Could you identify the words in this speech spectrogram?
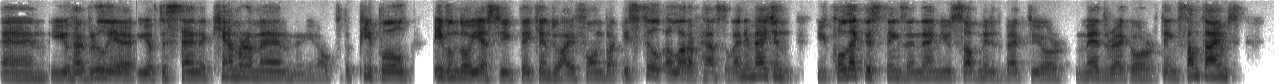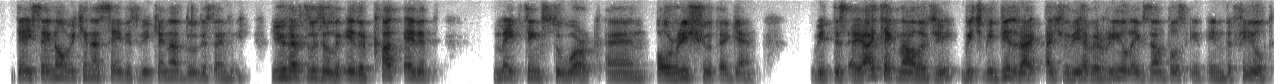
And you have really a, you have to send a cameraman you know the people even though yes you, they can do iphone but it's still a lot of hassle. And imagine you collect these things and then you submit it back to your medrec or things. Sometimes they say no we cannot say this. We cannot do this. And you have to literally either cut edit make things to work and or reshoot again with this AI technology, which we did right, actually, we have a real examples in, in the field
